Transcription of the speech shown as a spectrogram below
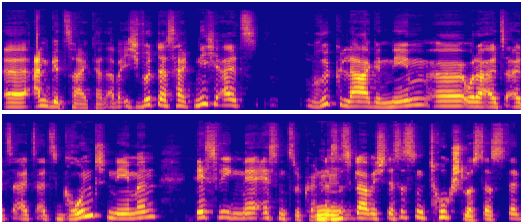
äh, angezeigt hat. Aber ich würde das halt nicht als Rücklage nehmen äh, oder als, als, als, als Grund nehmen, deswegen mehr essen zu können. Das Mhm. ist, glaube ich, das ist ein Trugschluss. Das, das,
